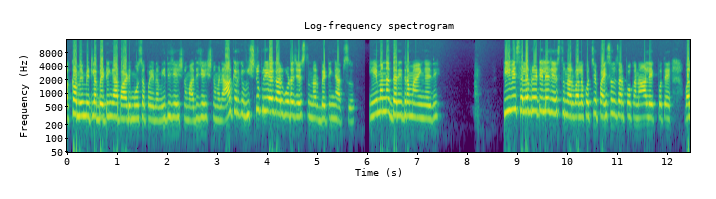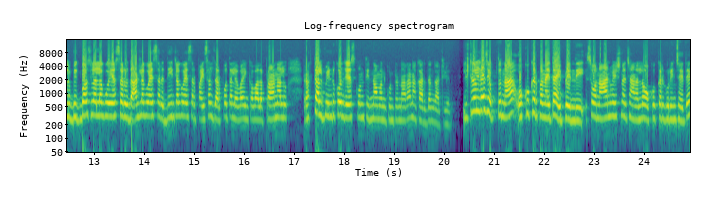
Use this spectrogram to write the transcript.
అక్క మేము ఇట్లా బెట్టింగ్ యాప్ ఆడి మోసపోయినాం ఇది చేసినాం అది చేసినాం అని ఆఖరికి విష్ణుప్రియ గారు కూడా చేస్తున్నారు బెట్టింగ్ యాప్స్ ఏమన్నా దరిద్రమా ఇంకా ఇది? టీవీ సెలబ్రిటీలే చేస్తున్నారు. వాళ్ళకి వచ్చే పైసలు సరిపోకనా? లేకపోతే వాళ్ళు బిగ్ బాస్లలో పోయేస్తారు దాంట్లోకి పోయేస్తారు దీంట్లోకి పోయేస్తారు పైసలు సరిపోతలేవా? ఇంకా వాళ్ళ ప్రాణాలు రక్తాలు పిండుకొని చేసుకొని తిందాం అనుకుంటున్నారా? నాకు అర్థం కావట్లేదు. లిటరల్గా చెప్తున్నా ఒక్కొక్కరి పని అయితే అయిపోయింది. సో నాన్ వేసిన ఛానల్లో ఒక్కొక్కరి గురించి అయితే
